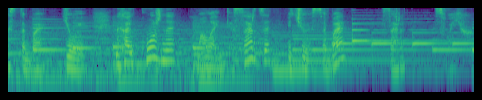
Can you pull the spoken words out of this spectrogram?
СТБ.UA. Нехай кожне маленьке серце відчує себе серед своїх.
